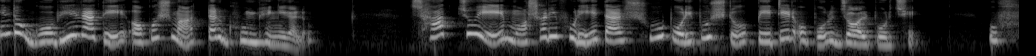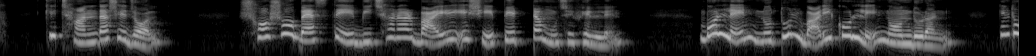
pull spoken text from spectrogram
কিন্তু গভীর রাতে অকস্মাৎ তার ঘুম ভেঙে গেল। ছাদ চুয়ে মশারি ফুঁড়ে তার সুপরিপুষ্ট পেটের ওপর জল পড়ছে। উফ, কি ঠান্ডা সে জল। শশ ব্যস্তে বিছানার বাইরে এসে পেটটা মুছে ফেললেন। বললেন, নতুন বাড়ি করলে নন্দরানী, কিন্তু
